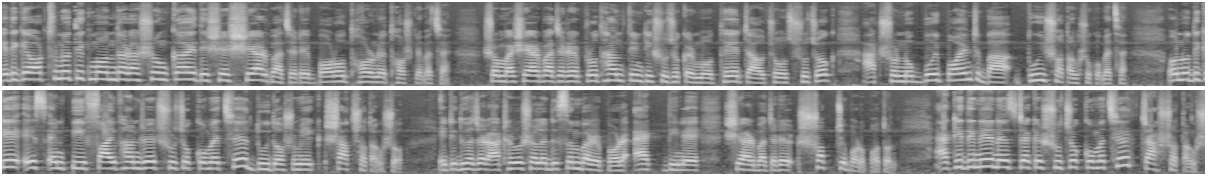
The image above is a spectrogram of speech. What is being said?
এদিকে অর্থনৈতিক মন্দার আশঙ্কায় দেশের শেয়ার বাজারে বড় ধরনের ধস নেমেছে। সোমবার শেয়ার বাজারের প্রধান তিনটি সূচকের মধ্যে ডাও জোন্স সূচক আটশো নব্বই পয়েন্ট বা দুই শতাংশ কমেছে। অন্যদিকে S and P five hundred সূচক কমেছে দুই দশমিক সাত শতাংশ। এটি দু হাজার আঠারো সালের ডিসেম্বরের পর একদিনে শেয়ার বাজারের সবচেয়ে বড় পতন। একই দিনে নেসড্যাকের সূচক কমেছে চার শতাংশ।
